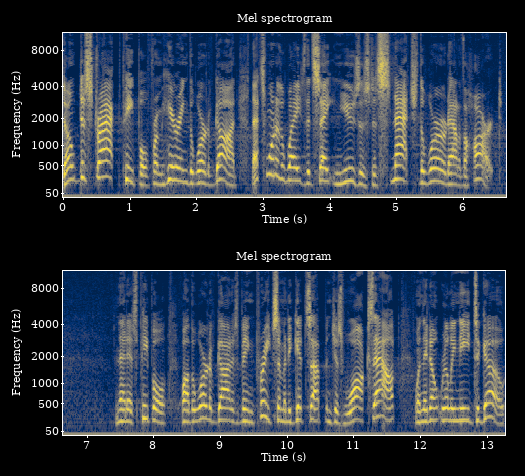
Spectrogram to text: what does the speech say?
Don't distract people from hearing the Word of God. That's one of the ways that Satan uses to snatch the Word out of the heart. And that is, people, while the Word of God is being preached, somebody gets up and just walks out when they don't really need to go.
